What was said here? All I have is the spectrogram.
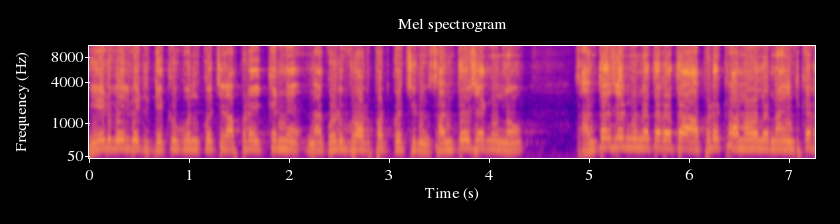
ఏడు వేలు పెట్టి డెక్కు కొనుక్కొచ్చిన అప్పుడే ఇక్కడనే నా కొడుకు పాటు పట్టుకొచ్చిండు. సంతోషంగా ఉన్నాం. సంతోషంగా ఉన్న తర్వాత అప్పుడే క్రమంలో నా ఇంటికాడ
